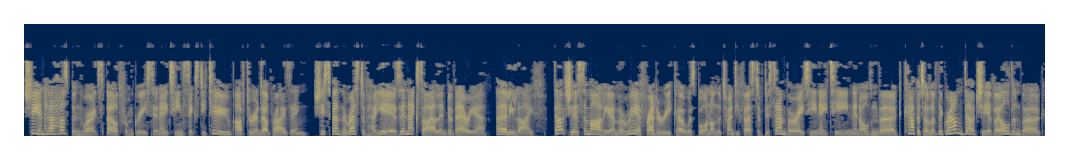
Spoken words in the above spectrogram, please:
She and her husband were expelled from Greece in 1862, after an uprising. She spent the rest of her years in exile in Bavaria. Early life Duchess Amalia Maria Frederica was born on 21 December 1818 in Oldenburg, capital of the Grand Duchy of Oldenburg.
